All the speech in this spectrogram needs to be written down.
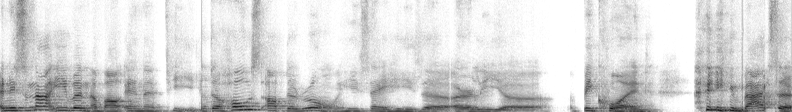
and it's not even about NFT. The host of the room, he say he's a early uh, Bitcoin investor,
